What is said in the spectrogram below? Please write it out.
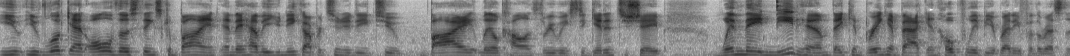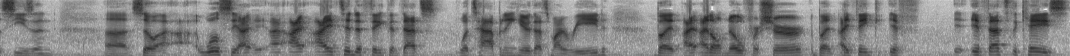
you you look at all of those things combined, and they have a unique opportunity to buy La'el Collins three weeks to get into shape. When they need him, they can bring him back and hopefully be ready for the rest of the season. Uh, so I, I, we'll see. I, I I tend to think that that's what's happening here. That's my read, but I, I don't know for sure. But I think if if that's the case,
